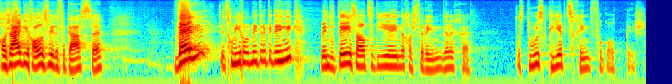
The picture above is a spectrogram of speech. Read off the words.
kannst du eigentlich alles wieder vergessen. Wenn, jetzt komme ich aber mit einer Bedingung, wenn du diesen Satz in dir kannst verinnerlichen dass du ein geliebtes Kind von Gott bist.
